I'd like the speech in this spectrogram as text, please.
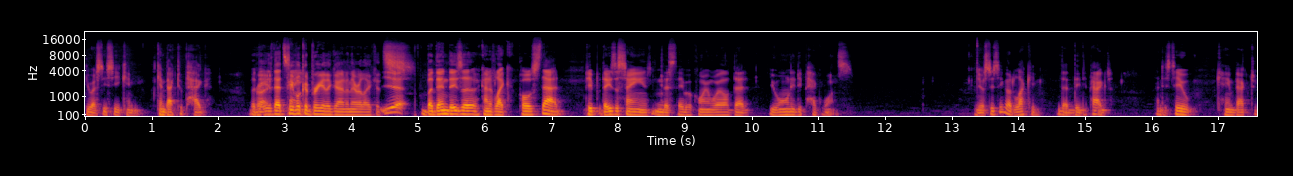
USDC came came back to peg, but there is Right. that People saying- could breathe again, and they were like, "It's yeah. But then there's a kind of like post that people there's a saying in the stablecoin world that you only depeg once. USDC got lucky that they depegged, and they still came back to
